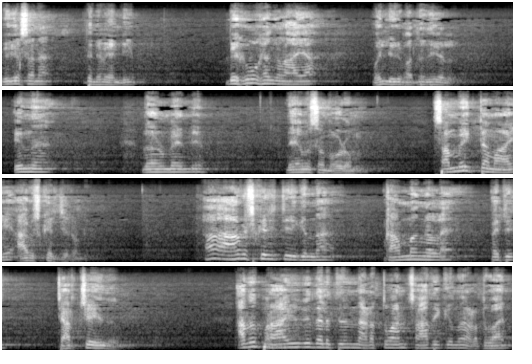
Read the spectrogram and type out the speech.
വികസനത്തിന് വേണ്ടി ബഹുമുഖങ്ങളായ വലിയൊരു പദ്ധതികൾ ഇന്ന് ഗവൺമെന്റ് ദേവസ്വം ബോർഡും സംയുക്തമായി ആവിഷ്കരിച്ചിട്ടുണ്ട്. ആ ആവിഷ്കരിച്ചിരിക്കുന്ന കർമ്മങ്ങളെ പറ്റി ചർച്ച ചെയ്ത് അത് പ്രായോഗിക തലത്തിൽ നടത്തുവാൻ സാധിക്കുന്ന നടത്തുവാൻ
